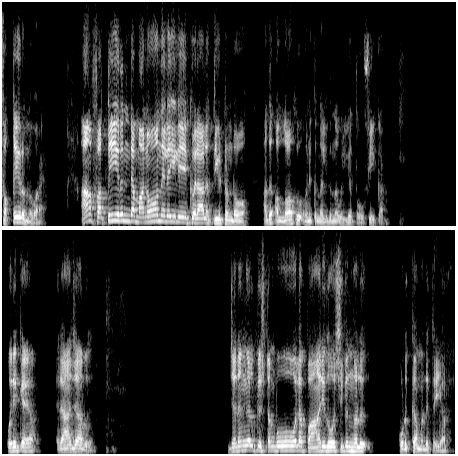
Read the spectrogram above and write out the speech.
ഫക്കീർ എന്ന് പറയാം. ആ ഫക്കീറിന്റെ മനോനിലയിലേക്ക് ഒരാൾ എത്തിയിട്ടുണ്ടോ? അത് അള്ളാഹു അവനക്ക് നൽകുന്ന വലിയ തോഫീക്കാണ്. ഒരിക്കൽ രാജാവ് ജനങ്ങൾക്ക് ഇഷ്ടം പോലെ പാരിതോഷികങ്ങൾ കൊടുക്കാൻ വേണ്ടി തയ്യാറായി.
